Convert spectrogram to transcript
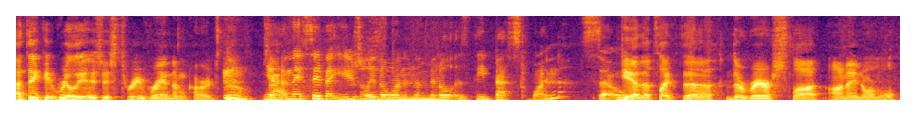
I think it really is just three random cards, though. Yeah, and they say that usually the one in the middle is the best one. So yeah, that's like the the rare slot on a normal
